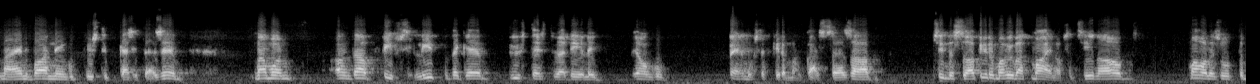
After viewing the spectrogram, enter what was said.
mä en vaan niin kuin, pysty käsittämään. Se, mä voin antaa Pipsi. Liitto tekee yhteistyödiili jonkun pehmustefirman kanssa ja saa, sinne saa firma hyvät mainokset. Siinä on mahdollisuutta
